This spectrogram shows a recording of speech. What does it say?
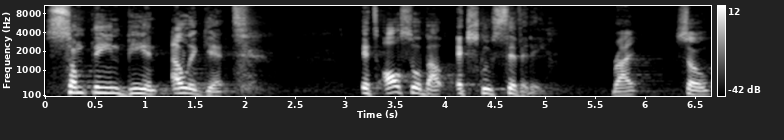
something being elegant, it's also about exclusivity, right? So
